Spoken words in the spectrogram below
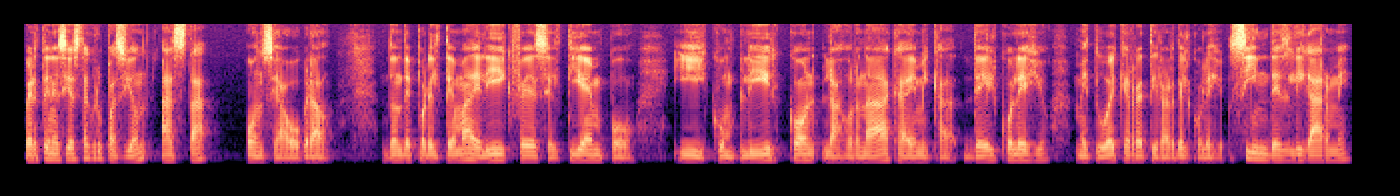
Pertenecía a esta agrupación hasta onceavo grado, donde por el tema del ICFES, el tiempo y cumplir con la jornada académica del colegio, me tuve que retirar del colegio sin desligarme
